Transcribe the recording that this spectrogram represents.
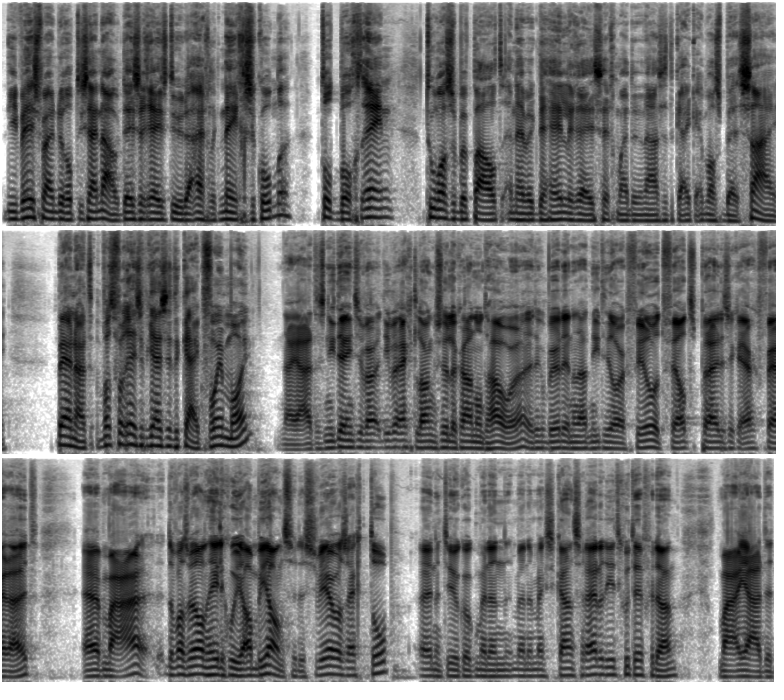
die wees mij erop. Die zei, nou, deze race duurde eigenlijk 9 seconden tot bocht 1. Toen was het bepaald en heb ik de hele race zeg maar, daarna zitten kijken en was best saai. Bernard, wat voor race heb jij zitten kijken? Vond je hem mooi? Nou ja, het is niet eentje waar, die we echt lang zullen gaan onthouden. Er gebeurde inderdaad niet heel erg veel. Het veld spreidde zich erg ver uit. Eh, maar er was wel een hele goede ambiance. De sfeer was echt top. En natuurlijk ook met een, met een Mexicaanse rijder die het goed heeft gedaan. Maar ja, de,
